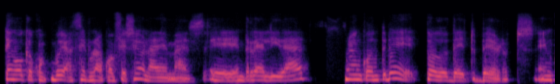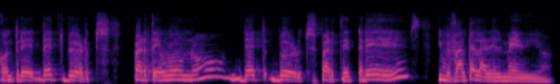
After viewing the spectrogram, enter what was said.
Tengo que, voy a hacer una confesión además. Eh, en realidad, no encontré todo Dead Birds. Encontré Dead Birds parte 1, Dead Birds parte 3 y me falta la del medio.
